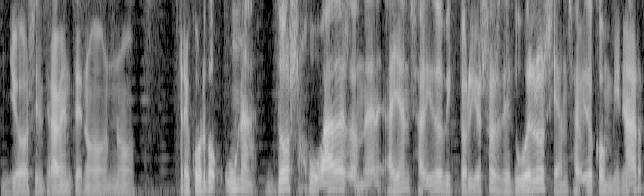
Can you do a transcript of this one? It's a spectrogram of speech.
yo sinceramente no, recuerdo una, dos jugadas donde hayan salido victoriosos de duelos y han sabido combinar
